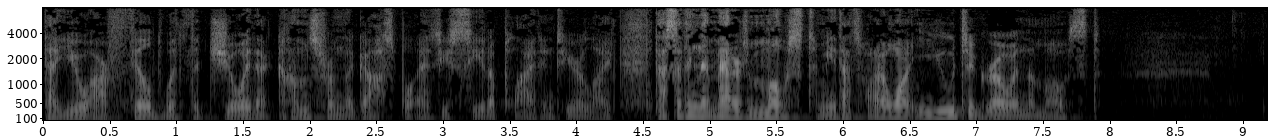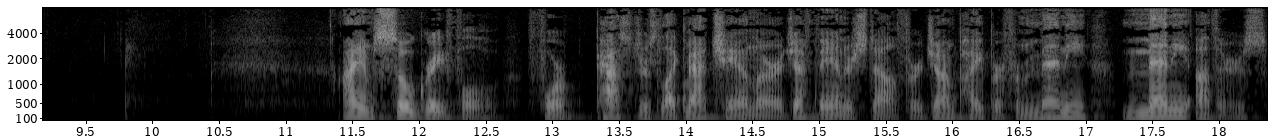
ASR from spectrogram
that you are filled with the joy that comes from the gospel as you see it applied into your life. That's the thing that matters most to me. That's what I want you to grow in the most. I am so grateful for pastors like Matt Chandler or Jeff Vanderstelt, for John Piper, for many, many others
